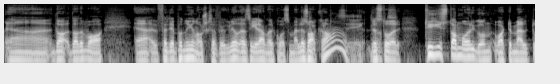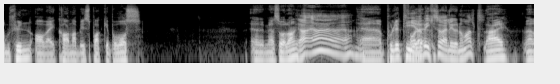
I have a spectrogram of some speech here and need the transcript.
Eh, da, da det var For det er på nynorsk, selvfølgelig, og det er sikkert NRK som melder saka. Det står 'Tysdag morgen ble det meldt om funn av ei cannabispakke på Voss'. Er du med så langt? Ja, ja, ja. ja. Eh, politiet Foreløpig ikke så veldig unormalt. Nei, men,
